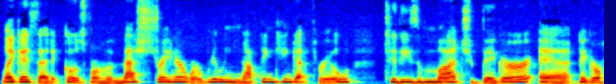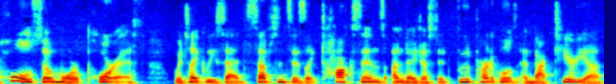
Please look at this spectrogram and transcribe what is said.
like I said, it goes from a mesh strainer where really nothing can get through to these much bigger and bigger holes, so more porous, which, like we said, substances like toxins, undigested food particles, and bacteria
